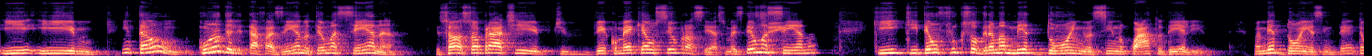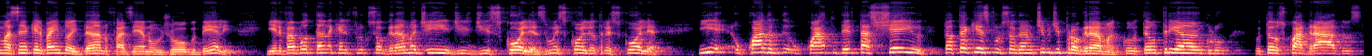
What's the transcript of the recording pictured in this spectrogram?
e, e, então, quando ele está fazendo, tem uma cena, só, só para te, te, ver como é que é o seu processo, mas tem uma Sim. cena que, que tem um fluxograma medonho, assim, no quarto dele. Uma medonha, assim. Tem, tem uma cena que ele vai endoidando, fazendo o jogo dele, e ele vai botando aquele fluxograma de, de, de escolhas, uma escolha, outra escolha. E o quadro, o quarto dele tá cheio. Então, até que esse fluxograma, tipo de programa, tem um triângulo, os quadrados,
